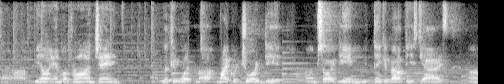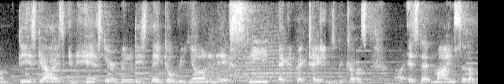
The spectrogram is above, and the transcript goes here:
uh, you know, in LeBron James. Uh, look at what Michael Jordan did. Um, so again, you think about these guys. Um, these guys enhance their abilities. They go beyond and they exceed expectations because uh, it's that mindset of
